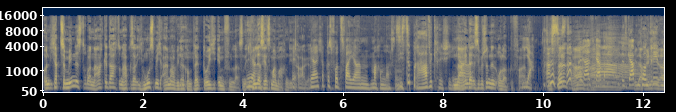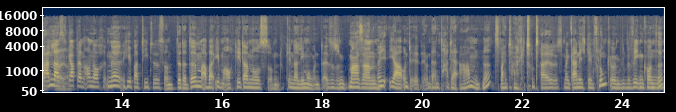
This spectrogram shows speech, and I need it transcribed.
Und ich habe zumindest drüber nachgedacht und habe gesagt, ich muss mich einmal wieder komplett durchimpfen lassen. Ich Ja. will das jetzt mal machen, die Tage. Ja, ich habe das vor zwei Jahren machen lassen. Siehst du, brave Krischi. Nein, da ist sie bestimmt in den Urlaub gefahren. Ja. Siehst du? Ja. Ja, es gab, es gab einen konkreten. Anlass. Ja, ja. Es gab dann auch noch ne, Hepatitis und aber eben auch Tetanus und Kinderlähmung und also so ein Masern. Ja, und, äh, und dann tat der Abend, ne? Zwei Tage total, dass man gar nicht den Flunk irgendwie bewegen konnte.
